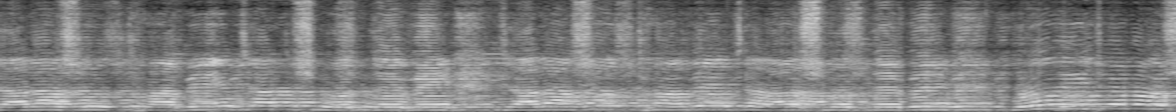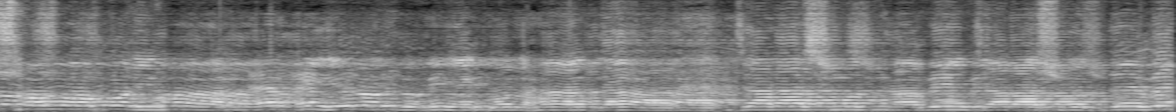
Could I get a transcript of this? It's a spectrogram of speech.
যারা সুদ খাবে, যারা সুদ দেবে। যারা সুদ খাবে, যারা সুদ দেবে। দুইজন সম পরিমাণ একই রকমই গুণাগার যারা সুদ খাবে, যারা সুদ দেবে,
